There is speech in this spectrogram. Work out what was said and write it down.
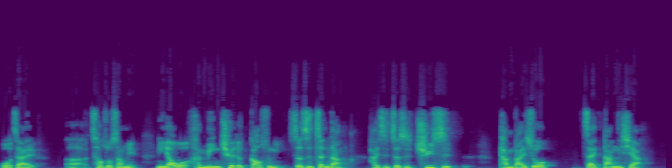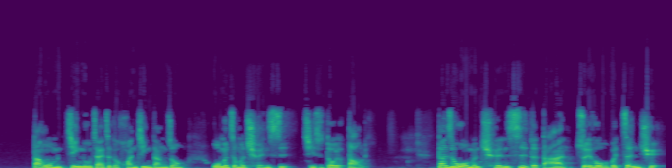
我在呃操作上面，你要我很明确的告诉你这是震荡还是这是趋势。坦白说，在当下，当我们进入在这个环境当中，我们怎么诠释其实都有道理，但是我们诠释的答案最后会不会正确，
